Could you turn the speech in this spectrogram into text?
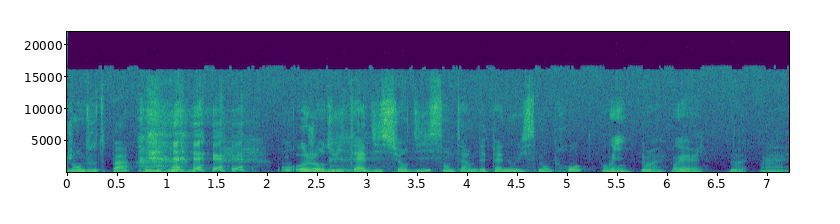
j'en doute pas. Aujourd'hui, tu es à 10 sur 10 en termes d'épanouissement pro Oui. Ouais. Oui, oui. Ouais.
